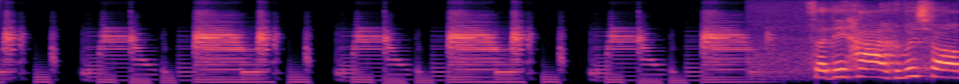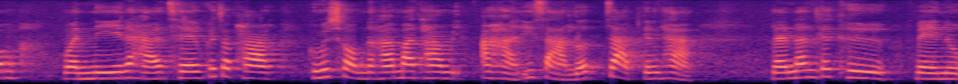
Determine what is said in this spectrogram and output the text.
สวัสดีค่ะคุณผู้ชมวันนี้นะคะเชฟก็จะพาคุณผู้ชมนะคะ มาทำอาหารอีสานรสจัดกันค่ะ และนั่นก็คือเมนู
